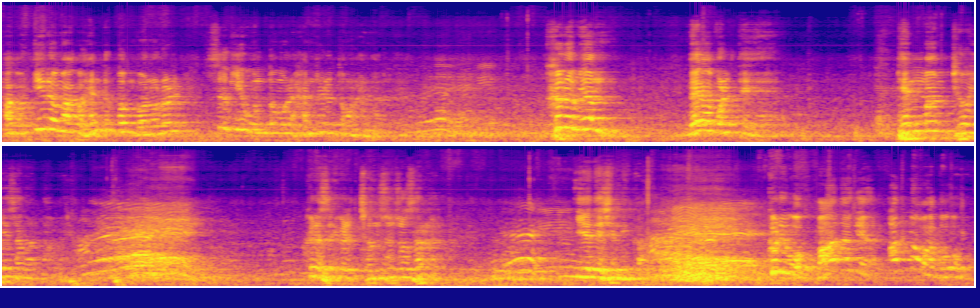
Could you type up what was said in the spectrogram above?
하고 이름하고 핸드폰 번호를 쓰기 운동을 한 주일 동안 하는 거예요. 그러면 내가 볼 때에 100만 표 이상은 나와요. 그래서 이걸 전수조사를 하는 거예요. 이해되십니까? 그리고 만약에 안 나와도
